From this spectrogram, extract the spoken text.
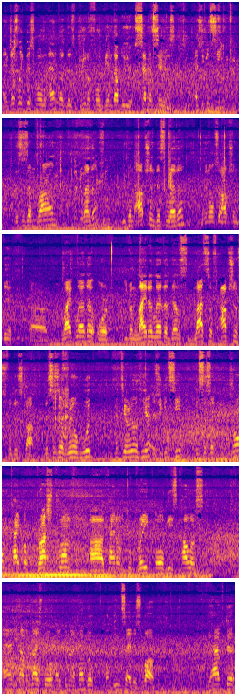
And just like this we'll enter this beautiful BMW 7 Series. As you can see this is a brown leather. You can option this leather. You can also option the uh, black leather or even lighter leather. There's lots of options for this car this is a real wood material here. As you can see this is a chrome type of brushed chrome uh, kind of to break all these colors have a nice door opener handle on the inside as well. You have the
